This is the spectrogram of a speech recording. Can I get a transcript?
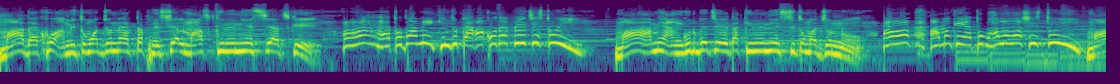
মা দেখো আমি তোমার জন্য একটা ফেসিয়াল মাস্ক কিনে নিয়ে এসেছি আজকে। হ্যাঁ এত দামি কিন্তু টাকা কোথায় পেয়েছিস তুই? মা আমি আঙ্গুর বেচে এটা কিনে নিয়ে এসেছি তোমার জন্য। আমাকে এত ভালোবাসিস তুই? মা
